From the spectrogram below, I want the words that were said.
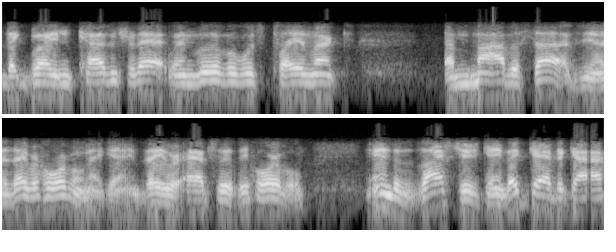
they blamed Cousins for that when Louisville was playing like a mob of thugs. You know, they were horrible in that game. They were absolutely horrible. And the last year's game, they grabbed a guy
